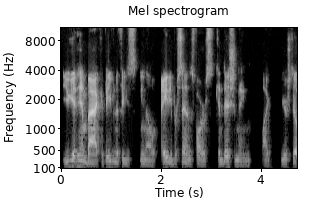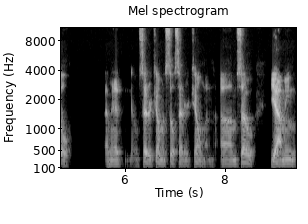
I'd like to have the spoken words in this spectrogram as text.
you get him back, if even if he's you know eighty percent as far as conditioning, like you're still. I mean, it, you know, Cedric Tillman's still Cedric Tillman. Um, so yeah, I mean,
